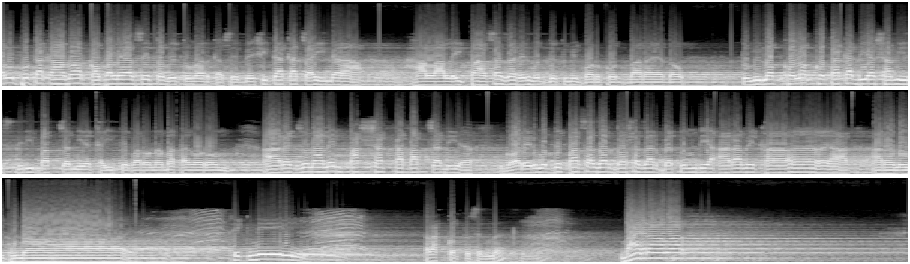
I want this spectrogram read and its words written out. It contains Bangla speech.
অল্প টাকা আমার কপালে আছে, তবে তোমার কাছে বেশি টাকা চাই না। হালাল এই পাঁচ হাজারের মধ্যে তুমি বরকত বাড়ায় দাও। তুমি লক্ষ লক্ষ টাকা দিয়া স্বামী, স্ত্রী, বাচ্চা নিয়ে খাইতে পারো না, মাথা গরম। আর একজন আলেম পাঁচ সাতটা বাচ্চা নিয়ে ঘরের মধ্যে পাঁচ হাজার, দশ হাজার বেতন দিয়ে আরামে খায় আর আরামে ঘুমায়। ঠিক নেই রাগ করতেছেন না? ভাইরা আমার।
